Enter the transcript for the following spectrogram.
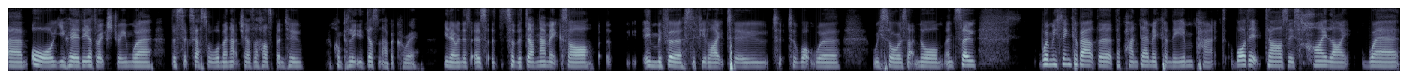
Um, or you hear the other extreme where the successful woman actually has a husband who who completely doesn't have a career. You know, and as, as, so the dynamics are in reverse, if you like, to to, to what we're we saw as that norm. And so when we think about the the pandemic and the impact, what it does is highlight where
